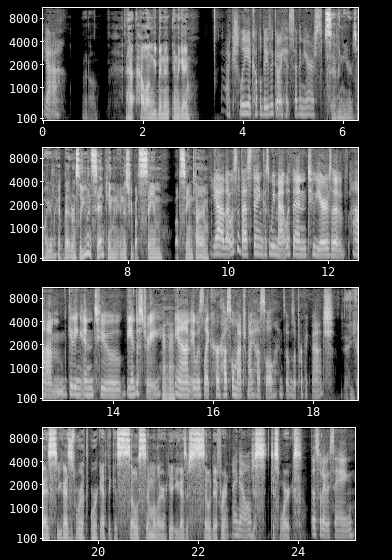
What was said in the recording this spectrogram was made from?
Yeah. Right on. And how, how long you been in, in the game? Actually, a couple days ago, I hit seven years. Seven years. Wow, you're like a veteran. So you and Sam came in the industry about the same about the same time. Yeah, that was the best thing because we met within two years of um, getting into the industry, Mhm. and it was like her hustle matched my hustle, and so it was a perfect match. Yeah, You guys, you guys' work work ethic is so similar, yet you guys are so different. I know. It just just works That's what I was saying.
